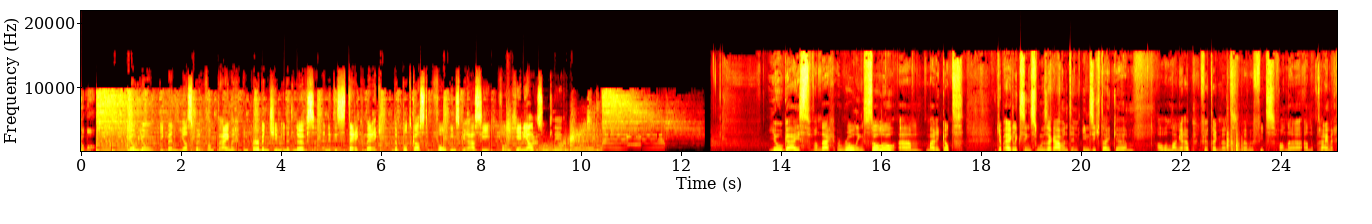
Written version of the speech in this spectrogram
Yo yo, ik ben Jasper van Primer, een urban gym in het Leuvense. En dit is Sterk Werk, de podcast vol inspiratie voor een geniaal gezond leven. Yo guys, vandaag rolling solo. Ehm, maar ik, heb eigenlijk sinds woensdagavond een inzicht dat ik ehm, al wel langer heb. Ik vertrek net met mijn fiets van uh, aan de Primer.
